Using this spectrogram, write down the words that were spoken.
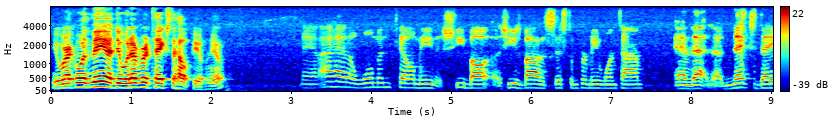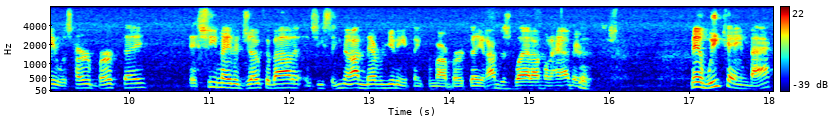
You working with me? I do whatever it takes to help you. Yep. man, I had a woman tell me that she bought uh, she was buying a system for me one time, and that the next day was her birthday. And she made a joke about it, and she said, "You know, I never get anything from our birthday, and I'm just glad I'm going to have everything." Hmm. Man, we came back.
